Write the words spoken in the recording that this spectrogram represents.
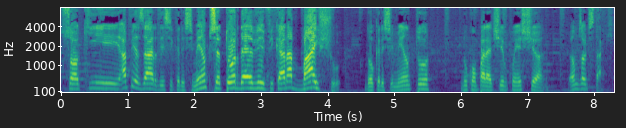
Só que, apesar desse crescimento, o setor deve ficar abaixo do crescimento no comparativo com este ano. Vamos ao destaque.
